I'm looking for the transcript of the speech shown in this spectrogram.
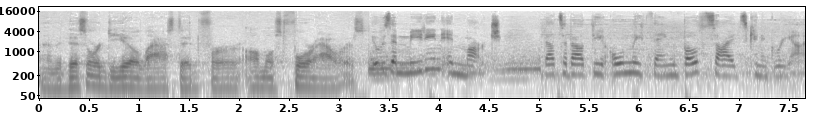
Um, this ordeal lasted for almost four hours. It was a meeting in March. That's about the only thing both sides can agree on.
